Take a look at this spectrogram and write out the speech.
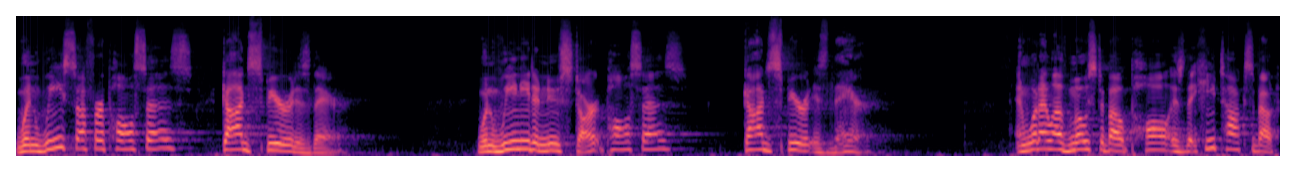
When we suffer, Paul says, God's Spirit is there. When we need a new start, Paul says, God's Spirit is there. And what I love most about Paul is that he talks about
